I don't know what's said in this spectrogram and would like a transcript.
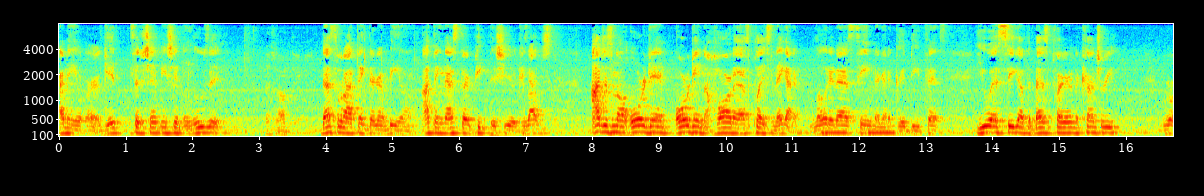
I mean, or get to the championship and lose it. That's what I'm thinking. That's what I think they're gonna be on. I think that's their peak this year because I just, I just know Oregon, Oregon, a hard ass place, and they got a loaded ass team. They got a good defense. USC got the best player in the country r-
